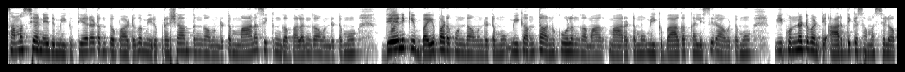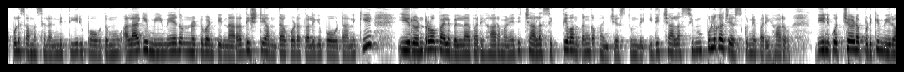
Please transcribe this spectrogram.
సమస్య అనేది మీకు తీరటంతో పాటుగా మీరు ప్రశాంతంగా ఉండటం మానసికంగా బలంగా ఉండటము దేనికి భయపడకుండా ఉండటము మీకు అంతా అనుకూలంగా మా మారటము మీకు బాగా కలిసి రావటము మీకున్నటువంటి ఆర్థిక సమస్యలు అప్పుల సమస్యలన్నీ తీరిపోవటం తొలగిపోవటము అలాగే మీ మీద ఉన్నటువంటి నరదిష్టి అంతా కూడా తొలగిపోవటానికి ఈ రెండు రూపాయల బిల్ల పరిహారం అనేది చాలా శక్తివంతంగా పనిచేస్తుంది. ఇది చాలా సింపుల్గా చేసుకునే పరిహారం. దీనికి వచ్చేటప్పటికి మీరు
